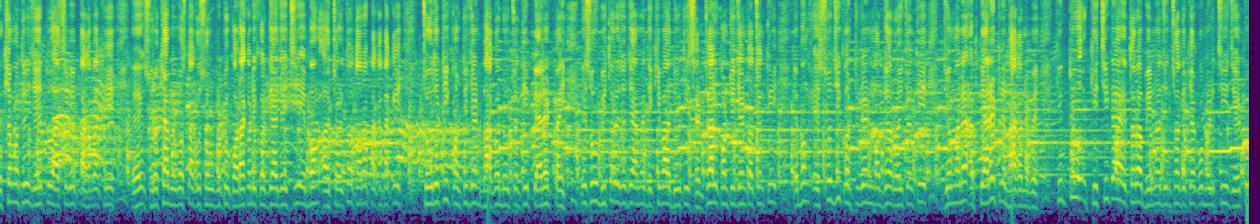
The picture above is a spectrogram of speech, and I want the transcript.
ମୁଖ୍ୟମନ୍ତ୍ରୀ ଯେହେତୁ ଆସିବେ ପାଖାପାଖି ସୁରକ୍ଷା ବ୍ୟବସ୍ଥାକୁ ସବୁପଟୁ କଡ଼ାକଡ଼ି କରିଦିଆଯାଇଛି ଏବଂ ଚଳିତ ଥର ପାଖାପାଖି ଚଉଦଟି କଣ୍ଟିଜେଣ୍ଟ ଭାଗ ନେଉଛନ୍ତି ପ୍ୟାରେଡ଼ ପାଇଁ ଏସବୁ ଭିତରେ ଯଦି ଆମେ ଦେଖିବା ଦୁଇଟି ସେଣ୍ଟ୍ରାଲ কন্টিজেন্ট অনেক এবং এসওজি কন্টিজেন্ট রয়েছেন যে প্যারেট্রে ভাগ নেবে কিন্তু কিছুটা এথর ভিন্ন জিনিস দেখা মিছে যেহেতু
